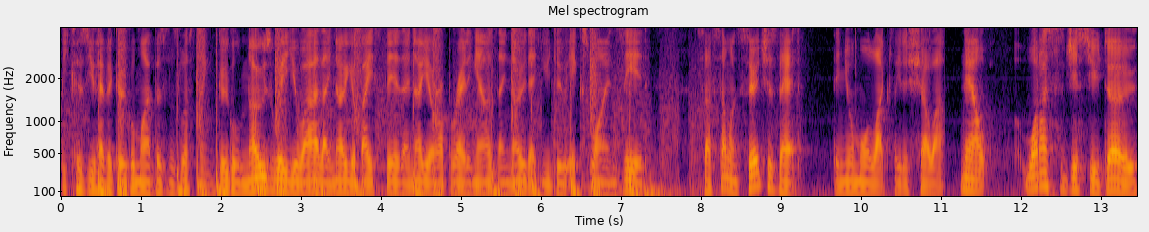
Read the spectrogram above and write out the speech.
because you have a Google My Business listing. Google knows where you are, they know you're based there, they know your operating hours, they know that you do X, Y, and Z. So if someone searches that, then you're more likely to show up. Now, what I suggest you do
